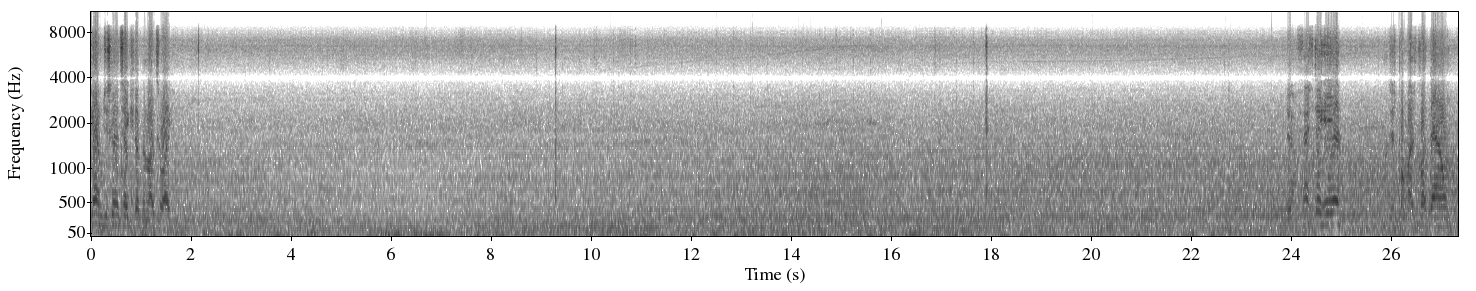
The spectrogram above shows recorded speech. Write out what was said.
Okay, I'm just going to take it up the motorway. Doing 50 here. I'll just put my foot down.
